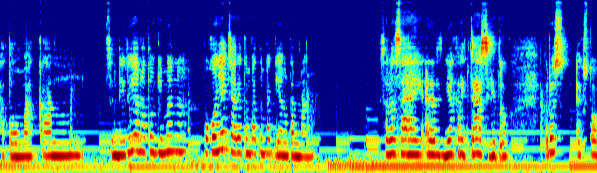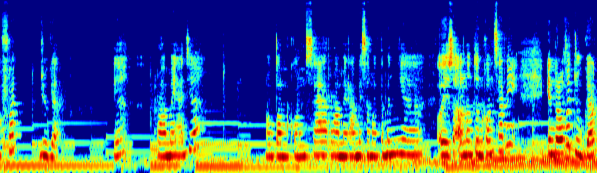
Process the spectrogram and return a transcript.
atau makan sendirian atau gimana. Pokoknya cari tempat-tempat yang tenang. Selesai, energinya kericas gitu. Terus extrovert juga ya rame aja. Nonton konser rame-rame sama temennya. Oh ya soal nonton konser nih introvert juga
